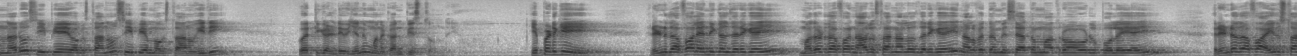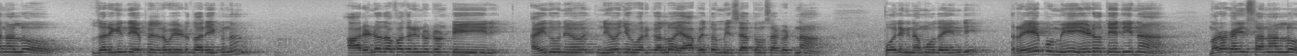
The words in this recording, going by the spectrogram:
ఉన్నారు. సిపిఐ ఒక స్థానం సిపిఎం ఒక స్థానం. ఇది వర్టికల్ డివిజన్ మనకు అనిపిస్తుంది. ఇప్పటికీ రెండు దఫాలు ఎన్నికలు జరిగాయి. మొదటి దఫా నాలుగు స్థానాల్లో జరిగాయి. నలభై తొమ్మిది శాతం మాత్రం ఓట్లు పోలయ్యాయి. రెండో దఫా ఐదు స్థానాల్లో జరిగింది ఏప్రిల్ ఇరవై ఏడో తారీఖున. ఆ రెండో దఫా జరిగినటువంటి ఐదు నియో నియోజకవర్గాల్లో యాభై తొమ్మిది శాతం సగటున పోలింగ్ నమోదైంది. రేపు మే ఏడో తేదీన మరొక ఐదు స్థానాల్లో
